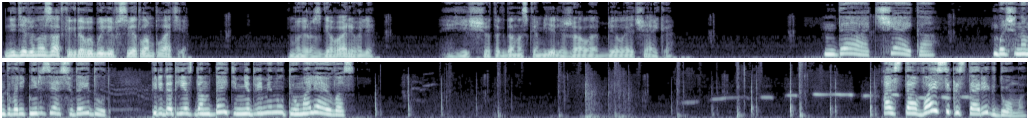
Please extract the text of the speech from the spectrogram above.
Неделю назад, когда вы были в светлом платье. Мы разговаривали. Еще тогда на скамье лежала белая чайка. Да, чайка. Больше нам говорить нельзя, сюда идут. Перед отъездом дайте мне две минуты, умоляю вас. Оставайся-ка, старик, дома.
